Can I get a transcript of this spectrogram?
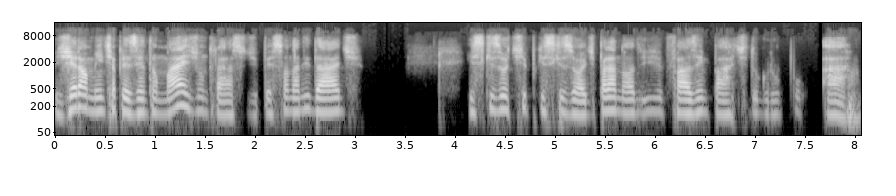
Geralmente apresentam mais de um traço de personalidade. Esquizotípico e esquizoide paranoide fazem parte do grupo A.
